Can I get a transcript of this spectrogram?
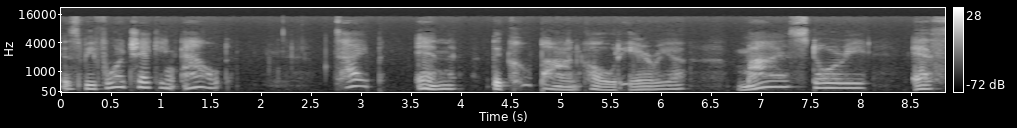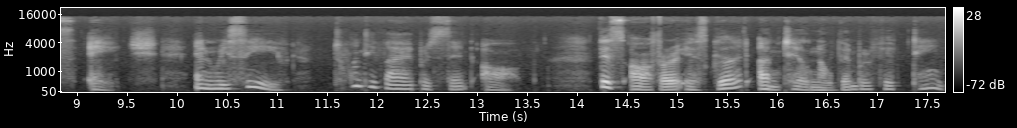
is before checking out, type in the coupon code area My Story SH and receive 25% off. This offer is good until November 15th,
